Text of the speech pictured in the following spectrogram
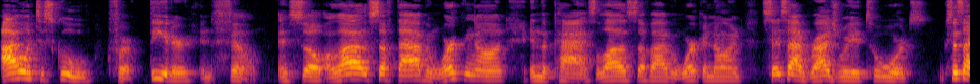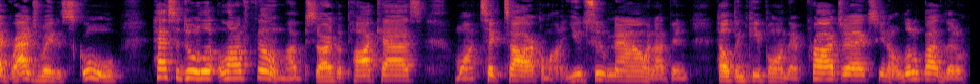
I went to school for theater and film. And so a lot of the stuff that I've been working on in the past, a lot of the stuff I've been working on since I graduated towards since I graduated school has to do a lot of film. I've started the podcast. I'm on TikTok. I'm on YouTube now, and I've been helping people on their projects, you know, little by little.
